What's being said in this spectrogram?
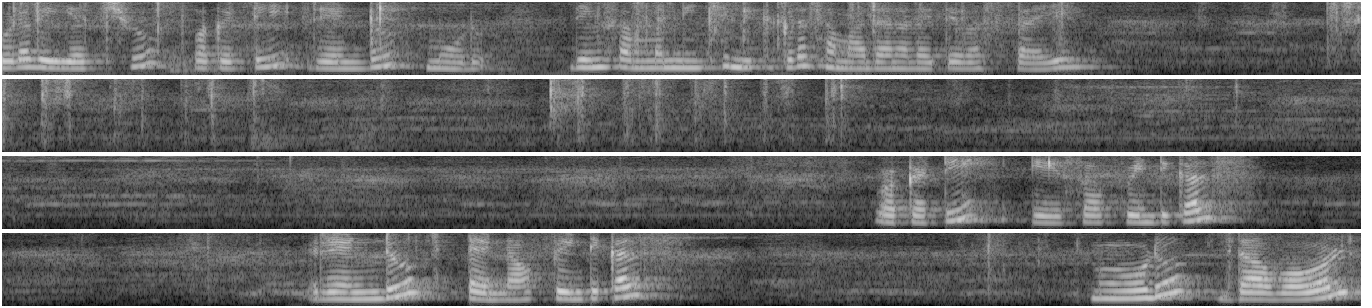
కూడా వేయచ్చు. ఒకటి రెండు మూడు. దీనికి సంబంధించి మీకు ఇక్కడ సమాధానాలు అయితే వస్తాయి. ఒకటి ఏస్ ఆఫ్ పెంటికల్స్ రెండు టెన్ ఆఫ్ పెంటికల్స్ మూడు ద వరల్డ్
